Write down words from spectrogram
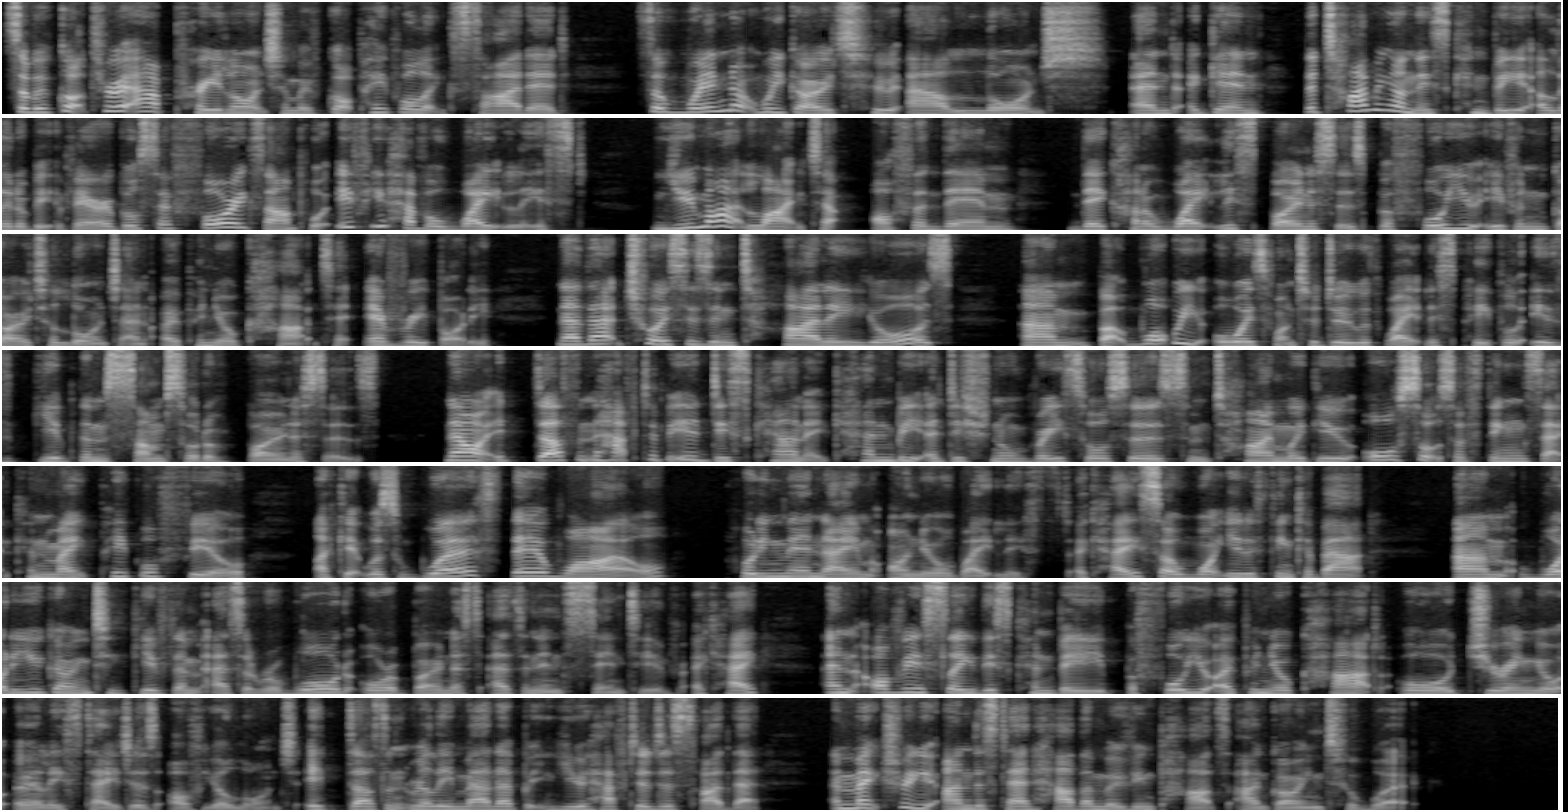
So we've got through our pre launch and we've got people excited. So when we go to our launch, and again, the timing on this can be a little bit variable. So, for example, if you have a wait list, you might like to offer them their kind of waitlist bonuses before you even go to launch and open your cart to everybody. Now, that choice is entirely yours. Um, but what we always want to do with waitlist people is give them some sort of bonuses. Now, it doesn't have to be a discount, it can be additional resources, some time with you, all sorts of things that can make people feel like it was worth their while putting their name on your waitlist. Okay, so I want you to think about um, what are you going to give them as a reward or a bonus as an incentive. Okay, and obviously, this can be before you open your cart or during your early stages of your launch. It doesn't really matter, but you have to decide that and make sure you understand how the moving parts are going to work.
